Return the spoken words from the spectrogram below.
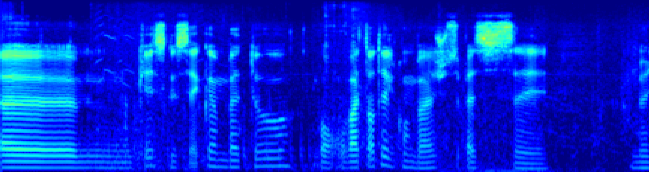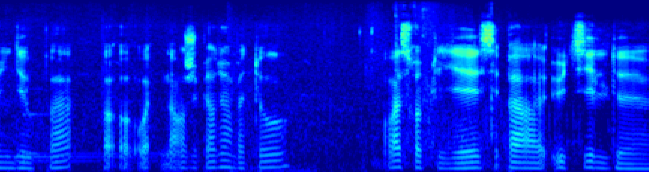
Euh, Qu'est-ce que c'est comme bateau? Bon, on va tenter le combat. Je sais pas si c'est une bonne idée ou pas. Oh, oh, ouais, non, j'ai perdu un bateau. On va se replier. C'est pas utile de,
